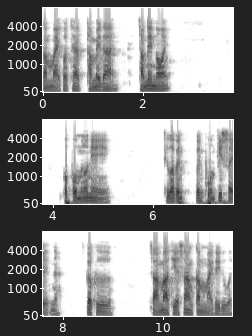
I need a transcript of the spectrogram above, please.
กรรมใหม่ก็แทบทำไม่ได้ทำได้น้อยภพภูมิมนุษย์นี่ถือว่าเป็นเป็นภูมิพิเศษนะก็คือสามารถที่จะสร้างกรรมใหม่ได้ด้วย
